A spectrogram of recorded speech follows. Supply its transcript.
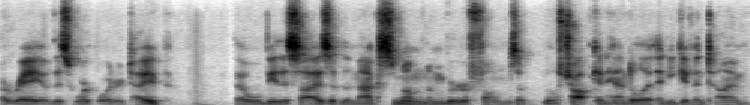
array of this work order type that will be the size of the maximum number of phones that the shop can handle at any given time.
